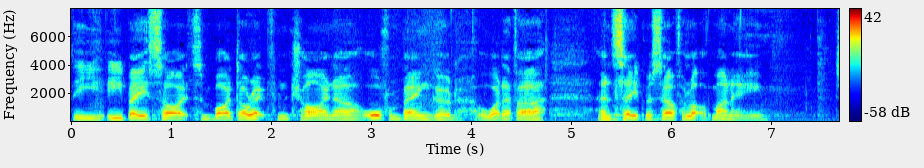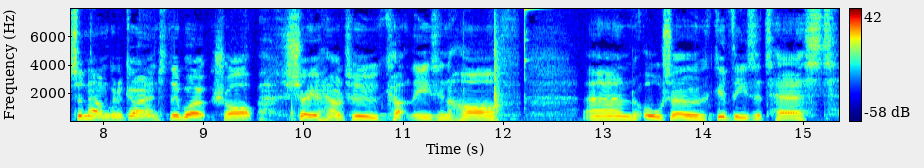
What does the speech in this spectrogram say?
the eBay sites and buy direct from China or from Banggood or whatever and save myself a lot of money. So now I'm going to go out into the workshop, show you how to cut these in half and also give these a test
